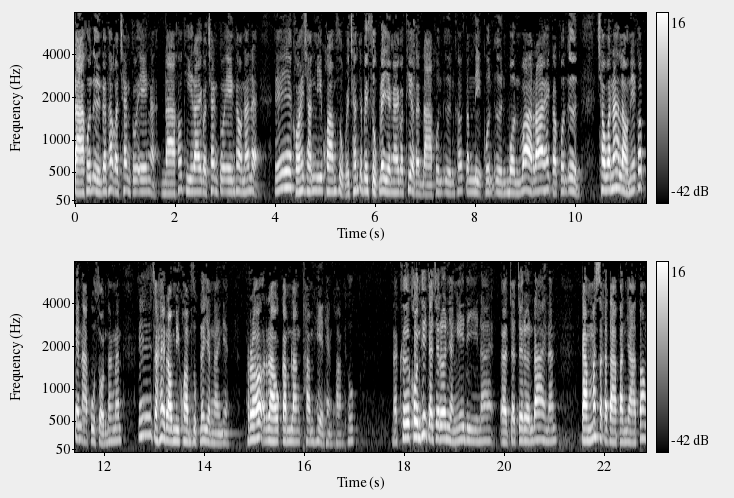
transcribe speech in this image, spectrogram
ด่าคนอื่นก็เท่ากับแช่งตัวเองอะด่าเขาทีไรก็แช่งตัวเองเท่านั้นแหละเอ๊ขอให้ฉันมีความสุขไอ้ฉันจะไปสุขได้ยังไงก็เที่ยวแต่ด่าคนอื่นเขาตำหนิคนอื่นบ่นว่าร้ายให้กับคนอื่น ชาวนะเหล่านี้ก็เป็นอกุศลทั้งนั้น เอ๊จะให้เรามีความสุขได้ยังไงเนี่ย เพราะเรากำลังทำเหตุแห่งความทุกข์นะคือคนที่จะเจริญอย่างนี้ดีนะจะเจริญได้นั้น กรรมมสกตาปัญญาต้อง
